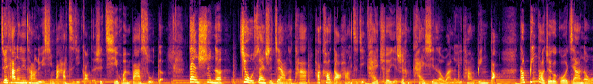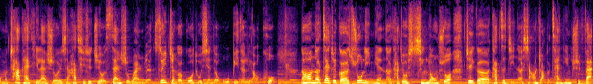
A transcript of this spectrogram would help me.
所以他的那趟旅行把他自己搞得是七荤八素的。但是呢，就算是这样的他，他靠导航自己开车也是很开心了，玩了一趟冰岛。那冰岛这个国家呢，我们岔开题来说一下，它其实只有三十万人，所以整个国土显得无比的辽阔。然后呢，在这个书里面呢，他就形容说，这个他自己呢想要找个餐厅吃饭，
